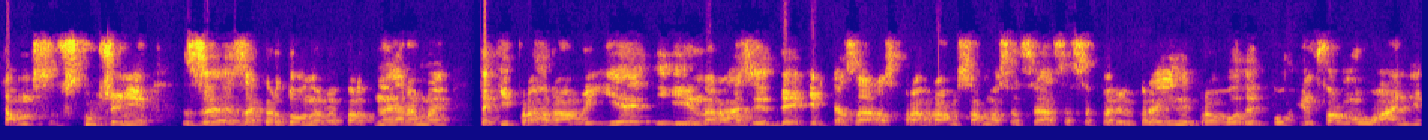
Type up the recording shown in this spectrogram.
там в скупченні з закордонними партнерами такі програми є. І наразі декілька зараз програм саме Асоціація саперів України проводить по інформуванню.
